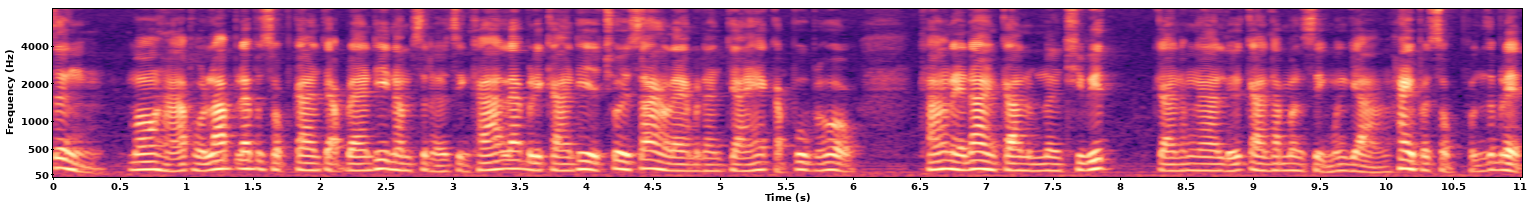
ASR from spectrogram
ซึ่งมองหาผลลัพธ์และประสบการณ์จากแบรนด์ที่นำเสนอสินค้า และบริการที่จะช่วยสร้างแรงบันดาลใจให้กับผู้บริโภค ทั้งในด้านการดำเนินชีวิต การทำงานหรือการทำบางสิ่งบางอย่าง ให้ประสบผลสำเร็จ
